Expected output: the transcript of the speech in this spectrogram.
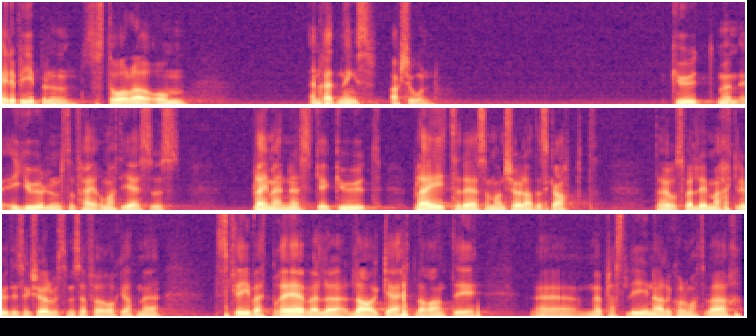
hele Bibelen så står det om en redningsaksjon. Gud, I julen så feirer vi at Jesus ble menneske. Gud ble til det som han sjøl hadde skapt. Det høres veldig merkelig ut i seg sjøl hvis vi ser for oss at vi skriver et brev eller lager et eller annet i, eh, med plastelina eller hva det måtte være.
